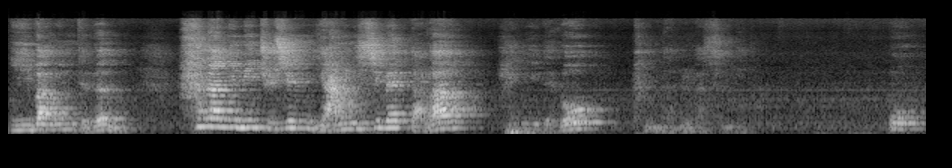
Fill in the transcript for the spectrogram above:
이방인들은 하나님이 주신 양심에 따라 행위대로 판단을 받습니다. 오,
